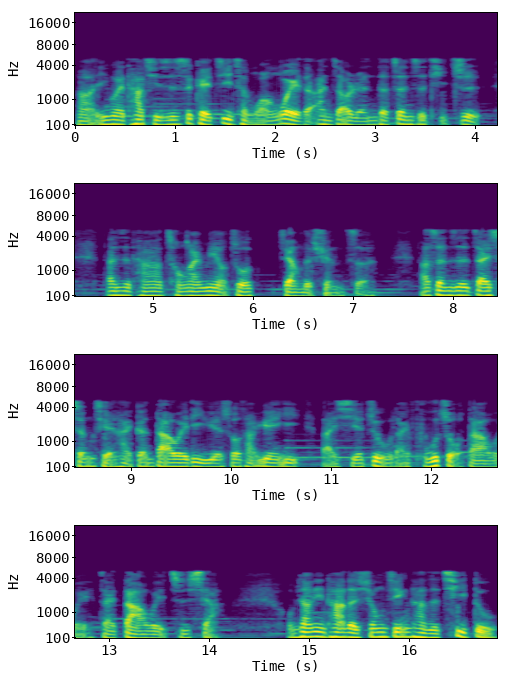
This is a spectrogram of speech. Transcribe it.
啊，因为他其实是可以继承王位的，按照人的政治体制，但是他从来没有做这样的选择。他甚至在生前还跟大卫立约，说他愿意来协助、来辅佐大卫，在大卫之下。我们相信他的胸襟、他的气度，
